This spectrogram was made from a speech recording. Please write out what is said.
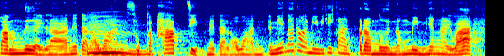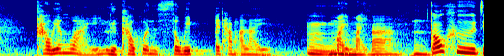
ความเหนื่อยล้าในแต่ละวันอืมสุขภาพจิตในแต่ละวัน อันนี้แม่น้อยมีวิธีการประเมินน้องมิมยังไงว่าเขายังไหวหรือเขาควรสวิตช์ไปทำอะไรอืมใหม่ ๆ บ้างอืมก็คือจ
